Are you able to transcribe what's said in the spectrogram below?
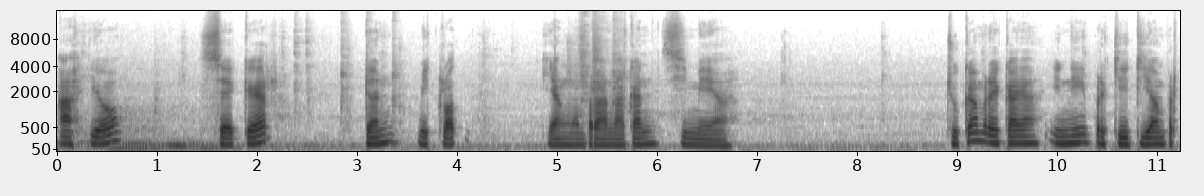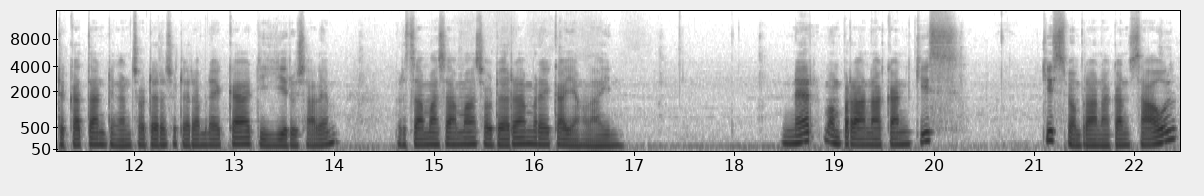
Ahyo, Zeker, dan Miklot yang memperanakan Simea. Juga mereka ini pergi diam berdekatan dengan saudara-saudara mereka di Yerusalem bersama-sama saudara mereka yang lain. Ner memperanakan Kis, Kis memperanakan Saul,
